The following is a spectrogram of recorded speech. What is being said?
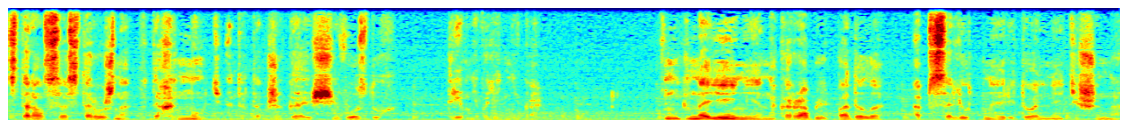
старался осторожно вдохнуть этот обжигающий воздух древнего ледника. В мгновение на корабль падала абсолютная ритуальная тишина.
